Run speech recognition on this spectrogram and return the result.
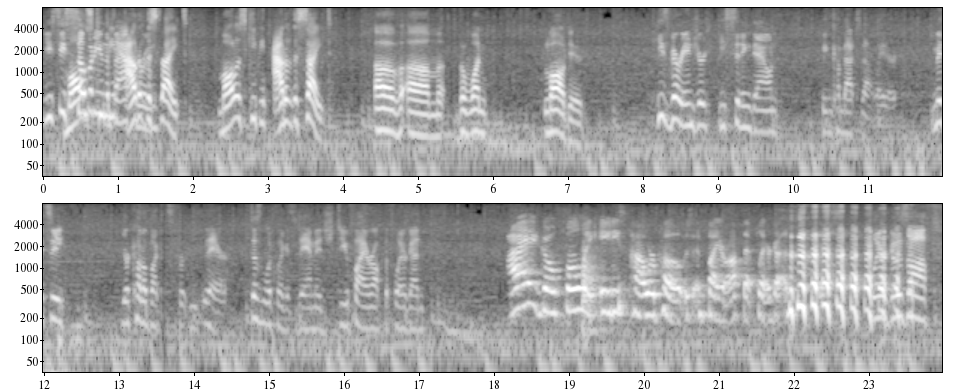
You see Maul's somebody in keeping the back out of the sight. Maul is keeping out of the sight of um the one law dude. He's very injured. He's sitting down. We can come back to that later. Mitzi, your cuddle bucket's for, there. Doesn't look like it's damaged. Do you fire off the flare gun? I go full like 80s power pose and fire off that flare gun. Flare goes off.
